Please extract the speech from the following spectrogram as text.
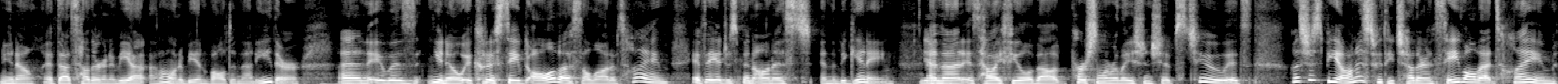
you know, if that's how they're going to be, I, I don't want to be involved in that either." And it was, you know, it could have saved all of us a lot of time if they had just been honest in the beginning. Yeah. And that is how I feel about personal relationships too. It's let's just be honest with each other and save all that time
